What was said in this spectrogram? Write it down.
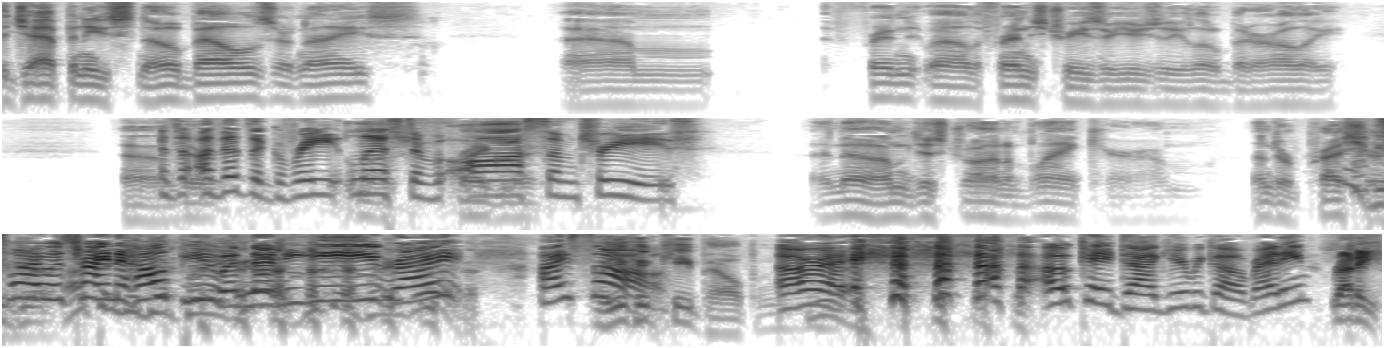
the Japanese snow bells are nice. Um, fringe, well, the fringe trees are usually a little bit early. Um, That's a, that's a great list of fragrant. awesome trees. I know I'm just drawing a blank here. I'm under pressure. That's why I was I trying to help you, and then he, right? I saw. Well, you could keep helping. All right. okay, Doug, here we go. Ready? Ready.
